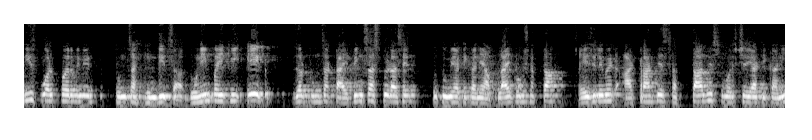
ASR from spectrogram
तीस वर्ड पर मिनिट तुमचा हिंदीचा दोन्हीपैकी एक जर तुमचा टायपिंगचा स्पीड असेल तर तुम्ही या ठिकाणी अप्लाय करू शकता. एज लिमिट अठरा ते सत्तावीस वर्ष या ठिकाणी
